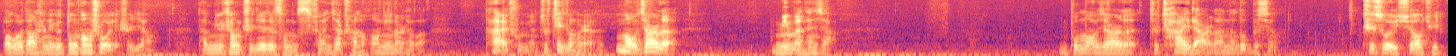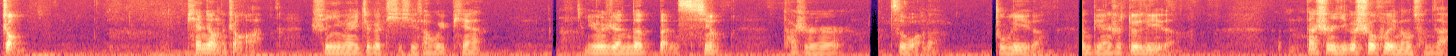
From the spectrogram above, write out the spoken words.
包括当时那个东方朔也是一样，他名声直接就从四川一下传到皇帝那儿去了，太出名。就这种人冒尖儿的。名满天下，不冒尖儿的就差一点的那都不行。之所以需要去正，偏正的正啊，是因为这个体系它会偏，因为人的本性它是自我的、逐利的，跟别人是对立的。但是一个社会能存在，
